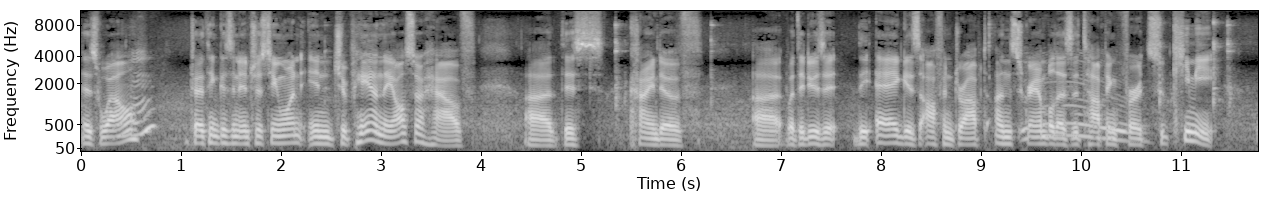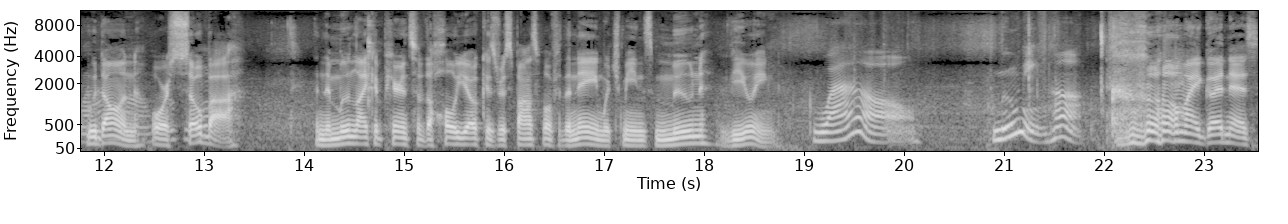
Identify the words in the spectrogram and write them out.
as well, Mm-hmm. which I think is an interesting one. In Japan, they also have uh, this kind of. Uh, what they do is it the egg is often dropped unscrambled as a topping for tsukimi, udon, or mm-hmm. soba. And the moon-like appearance of the whole yolk is responsible for the name, which means moon viewing. Wow. Mooning, huh? Oh my goodness!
